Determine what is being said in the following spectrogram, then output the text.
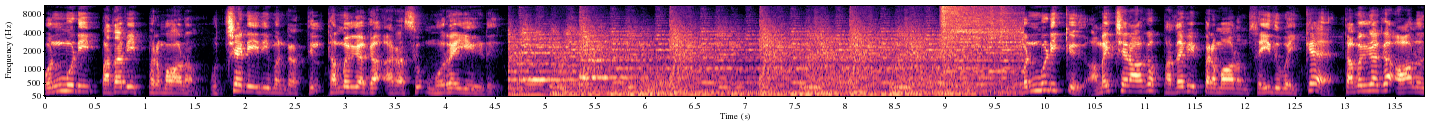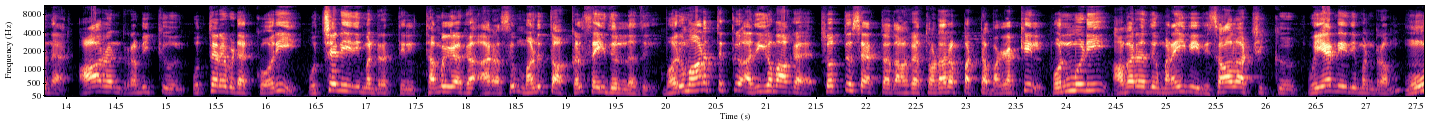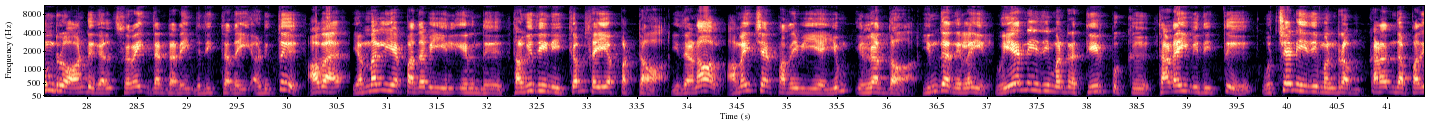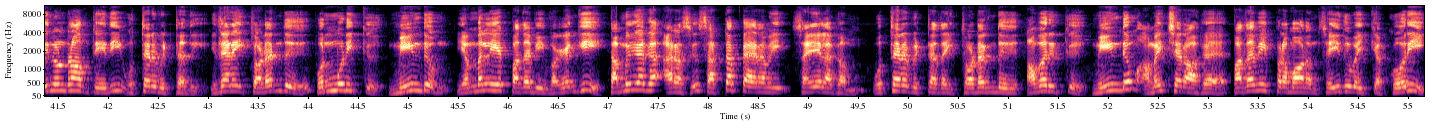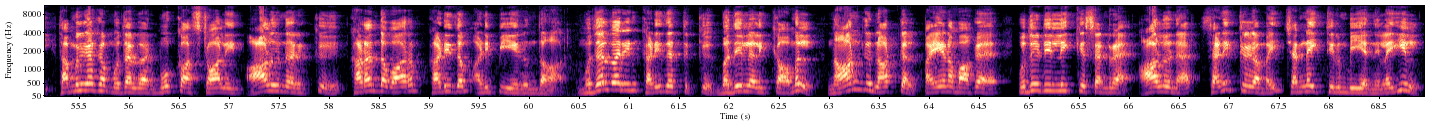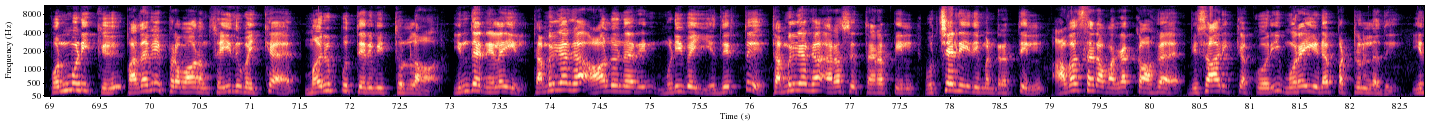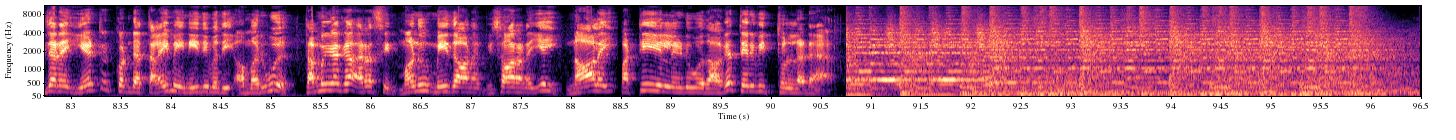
பொன்முடி பதவி பிரமாணம் உச்சநீதிமன்றத்தில் தமிழக அரசு முறையீடு. பொன்முடிக்கு அமைச்சராக பதவி பிரமாணம் செய்து வைக்க தமிழக ஆளுநர் ஆர் என் ரவிக்கு உத்தரவிடக் கோரி உச்சநீதிமன்றத்தில் தமிழக அரசு மனு தாக்கல் செய்துள்ளது. வருமானத்துக்கு அதிகமாக சொத்து சேர்த்ததாக தொடரப்பட்ட வழக்கில் பொன்முடி அவரது மனைவி விசாலாட்சிக்கு உயர்நீதிமன்றம் மூன்று ஆண்டுகள் சிறை தண்டனை விதித்ததை அடுத்து அவர் எம்எல்ஏ பதவியில் இருந்து தகுதி நீக்கம் செய்யப்பட்டார். இதனால் அமைச்சர் பதவியையும் இழந்தார். இந்த நிலையில் உயர்நீதிமன்ற தீர்ப்புக்கு தடை விதித்து உச்சநீதிமன்றம் கடந்த பதினொன்றாம் தேதி உத்தரவிட்டது. இதனைத் தொடர்ந்து பொன்முடிக்கு மீண்டும் எம்எல்ஏ பதவி வழங்கி தமிழக அரசு சட்டப்பேரவை செயலகம் உத்தரவிட்டதை தொடர்ந்து அவருக்கு மீண்டும் அமைச்சராக பதவி பிரமாணம் செய்து வைக்க கோரி தமிழக முதல்வர் மு க ஸ்டாலின் ஆளுநருக்கு கடந்த வாரம் கடிதம் அனுப்பியிருந்தார். முதல்வரின் கடிதத்துக்கு பதிலளிக்காமல் நான்கு நாட்கள் பயணமாக புதுடில்லிக்கு சென்ற ஆளுநர் சனிக்கிழமை சென்னை திரும்பிய நிலையில் பொன்முடிக்கு பதவி பிரமாணம் செய்து வைக்க மறுப்பு தெரிவித்துள்ளார். இந்த நிலையில் தமிழக ஆளுநரின் முடிவை எதிர்த்து தமிழக அரசு தரப்பில் உச்சநீதிமன்றத்தில் அவசர வழக்காக விசாரிக்க கோரி முறையிடப்பட்டுள்ளது. இதனை ஏற்றுக்கொண்ட தலைமை நீதிபதி அமர்வு தமிழக அரசின் மனு மீதான விசாரணையை நாளை பட்டியலிடுவதாக தெரிவித்துள்ளனர்.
